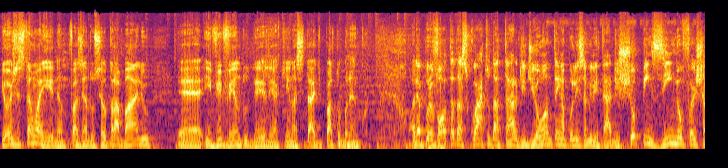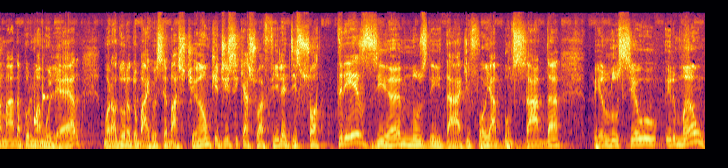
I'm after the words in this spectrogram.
que hoje estão aí, né, fazendo o seu trabalho eh, e vivendo dele aqui na cidade de Pato Branco. Olha, por volta das quatro da tarde de ontem, a Polícia Militar de Chopinzinho foi chamada por uma mulher, moradora do bairro Sebastião, que disse que a sua filha de só 13 anos de idade foi abusada pelo seu irmão,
